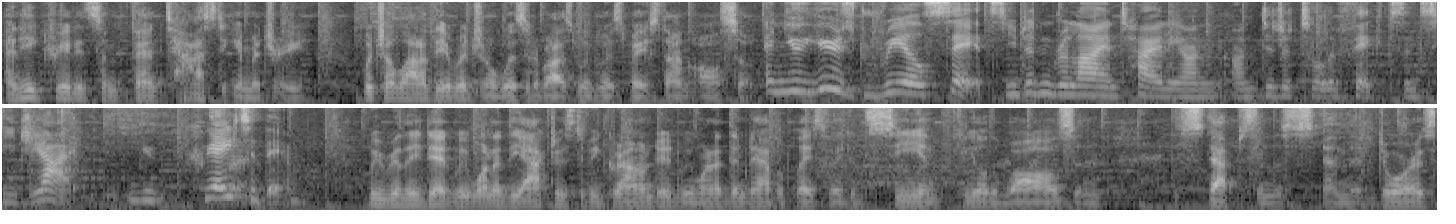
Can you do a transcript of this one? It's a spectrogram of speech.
and he created some fantastic imagery, which a lot of the original Wizard of Oz movie was based on also. And you used real sets. You didn't rely entirely on, on digital effects and CGI. You created them. We really did. We wanted the actors to be grounded. We wanted them to have a place where they could see and feel the walls and the steps and the, and the doors.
